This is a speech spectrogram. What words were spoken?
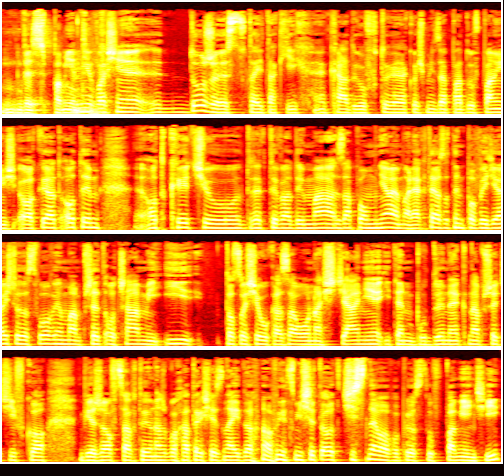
bez y, pamięci. Nie, właśnie dużo jest tutaj takich kadrów, które jakoś mi zapadły w pamięć. Akurat o tym odkryciu detektywa Dyma zapomniałem, ale jak teraz o tym powiedziałeś, to dosłownie mam przed oczami i to, co się ukazało na ścianie i ten budynek naprzeciwko wieżowca, w którym nasz bohater się znajdował, więc mi się to odcisnęło po prostu w pamięci.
